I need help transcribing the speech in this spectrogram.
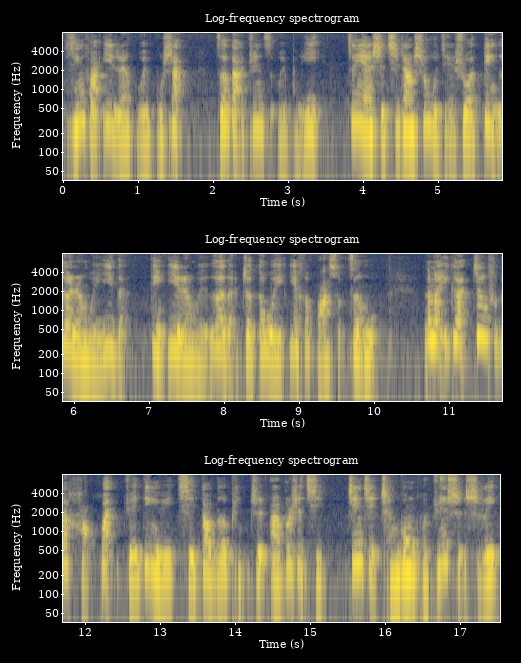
刑罚一人为不善，责打君子为不义。”箴言十七章十五节说：“定恶人为义的，定义人为恶的，这都为耶和华所憎恶。”那么，一个政府的好坏决定于其道德品质，而不是其经济成功或军事实力。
